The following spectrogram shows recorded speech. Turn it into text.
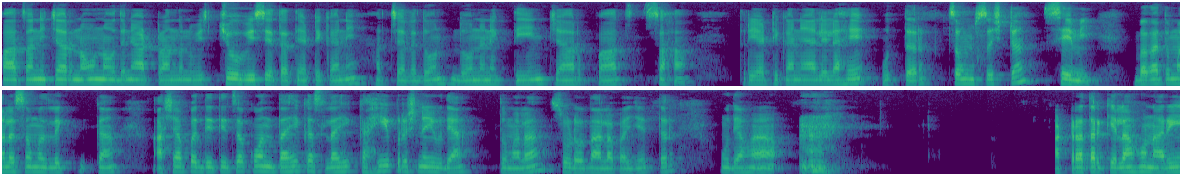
पाच आणि चार नऊ नऊ दोन अठरा दोन वीस चोवीस येतात या ठिकाणी. हातच्याला दोन दोन आणि एक तीन चार पाच सहा. तर या ठिकाणी आलेलं आहे उत्तर चौसष्ट सेमी. बघा तुम्हाला समजलं का? अशा पद्धतीचा कोणताही कसलाही काही प्रश्न येऊ द्या तुम्हाला सोडवता आला पाहिजे. तर उद्या हा अठरा तारखेला होणारी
